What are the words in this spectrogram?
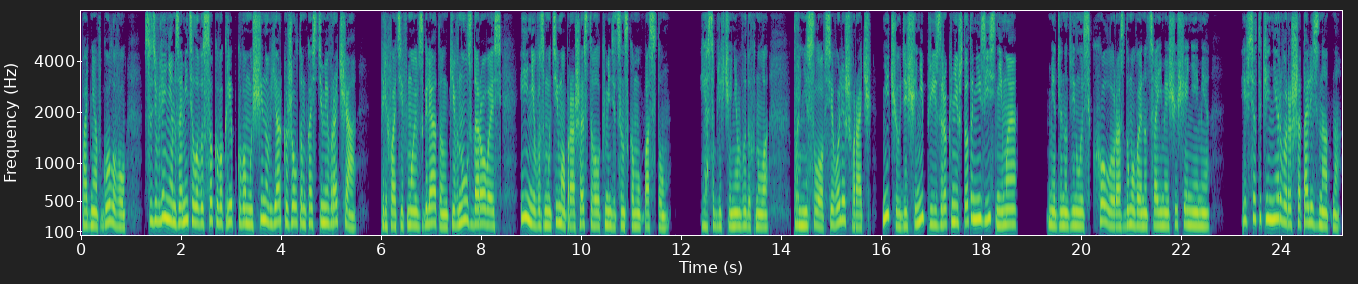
Подняв голову, с удивлением заметила высокого крепкого мужчину в ярко-желтом костюме врача — Перехватив мой взгляд, он кивнул, здороваясь, и невозмутимо прошествовал к медицинскому посту. Я с облегчением выдохнула. Пронесло всего лишь врач. Ни чудище, ни призрак, ни что-то неизъяснимое. Медленно двинулась к холлу, раздумывая над своими ощущениями. И все таки нервы расшатались знатно.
